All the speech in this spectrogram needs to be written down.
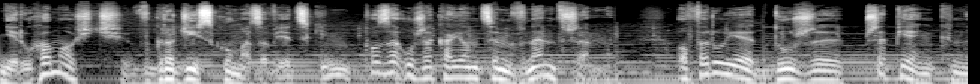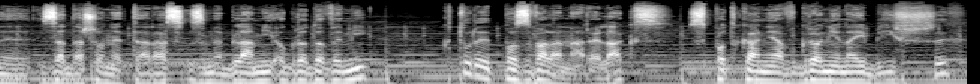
Nieruchomość w Grodzisku Mazowieckim, poza urzekającym wnętrzem, oferuje duży, przepiękny, zadaszony taras z meblami ogrodowymi, który pozwala na relaks, spotkania w gronie najbliższych,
